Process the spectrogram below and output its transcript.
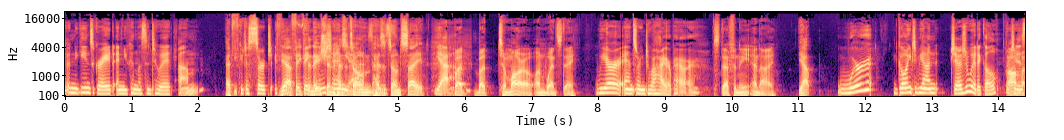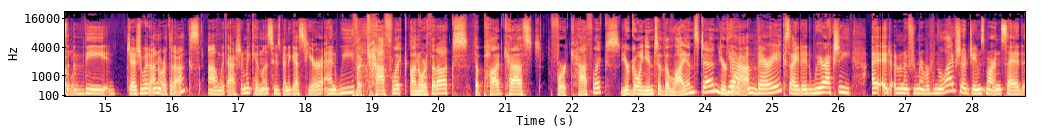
All right. Negin's great, and you can listen to it. Um, At- you could just search. If Yeah, you- Fake, the Nation, has its yeah, own it has its own site. Yeah, But but tomorrow on Wednesday, we are answering to a higher power. Stephanie and I. Yep. We're going to be on Jesuitical, which Oh, is the Jesuit Unorthodox, um, with Ashley McKinless, who's been a guest here, and we The Catholic Unorthodox, the podcast for Catholics. You're going into the Lion's Den. You're yeah, going. I'm very excited. We're actually, I, I don't know if you remember from the live show, James Martin said,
